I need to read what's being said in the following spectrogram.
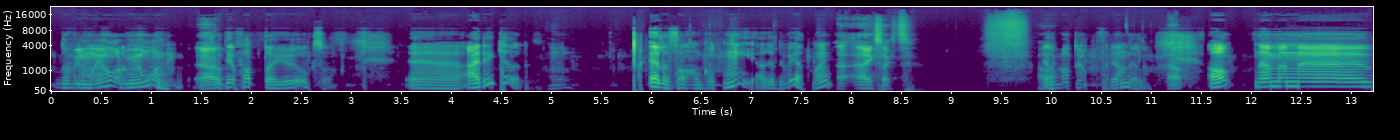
då vill man ju ha dem i ordning. Så Ja. att jag fattar ju också. Eh, nej, det är kul. Mm. Eller så har han gått ner, det vet man ju inte. Ja, exakt. Eller Ja. gått upp för den delen. Ja. ja nej men, eh,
